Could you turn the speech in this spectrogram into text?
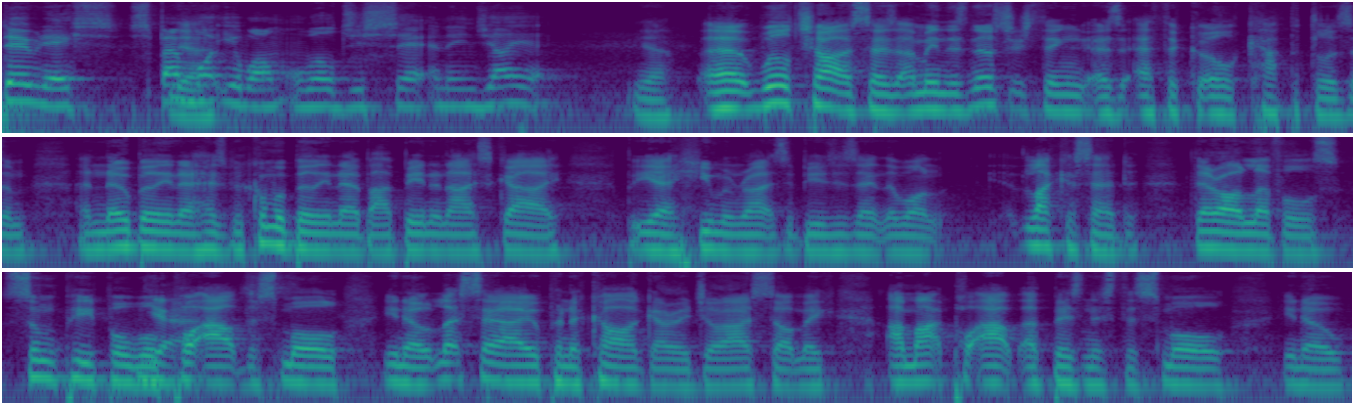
do this, spend Yeah. what you want, and we'll just sit and enjoy it. Yeah. Uh, Will Charter says, I mean, there's no such thing as ethical capitalism, and no billionaire has become a billionaire by being a nice guy. But yeah, human rights abusers ain't the one. Like I said, there are levels. Some people will Yeah. put out the small, you know, let's say I open a car garage or I start making, I might put out a business, the small, you know,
